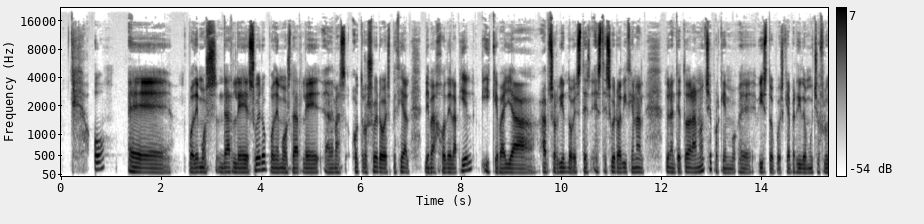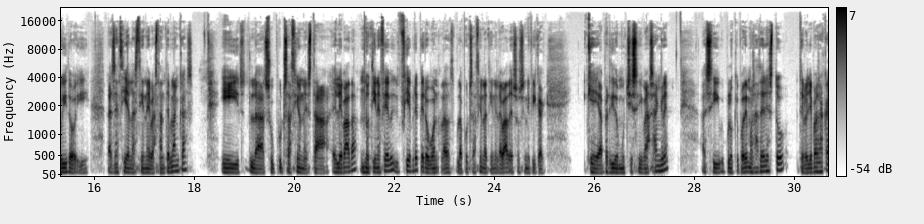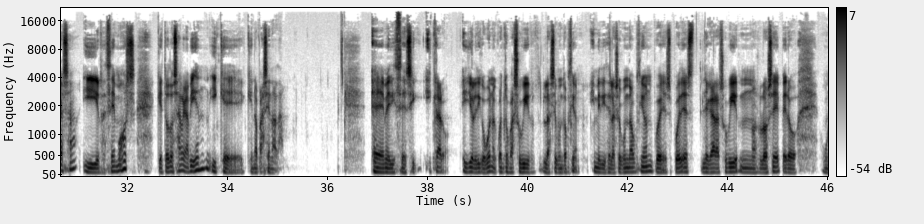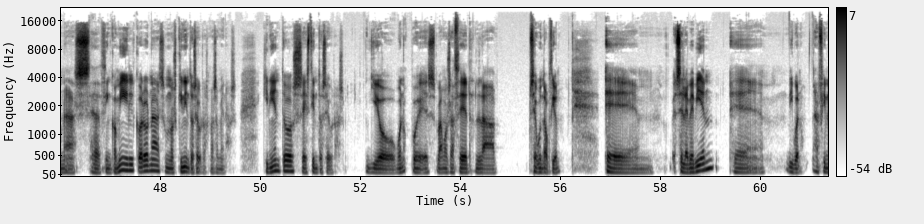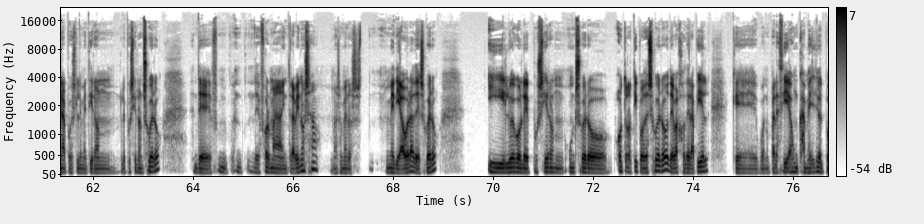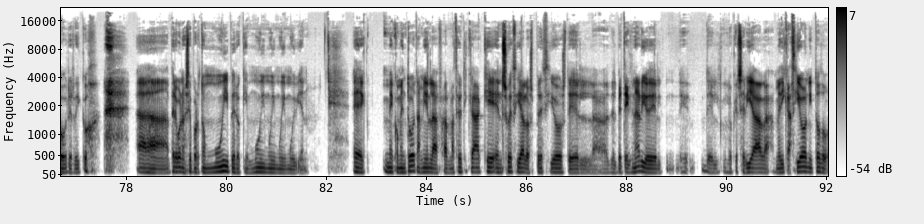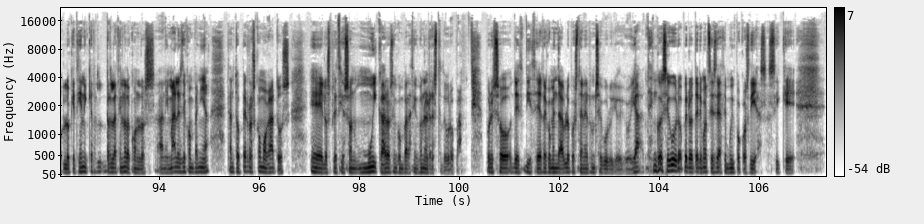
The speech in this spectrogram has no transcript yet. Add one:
O eh, podemos darle suero, podemos darle además otro suero especial debajo de la piel y que vaya absorbiendo este, este suero adicional durante toda la noche porque he visto pues que ha perdido mucho fluido y las encías las tiene bastante blancas y la, su pulsación está elevada, no tiene fiebre, pero bueno, la pulsación la tiene elevada, eso significa que ha perdido muchísima sangre Así lo que podemos hacer esto, te lo llevas a casa y recemos que todo salga bien y que, no pase nada. Eh, me dice, sí, y claro, y yo le digo, bueno, ¿cuánto va a subir la segunda opción? Y me dice, la segunda opción, pues puedes llegar a subir, no lo sé, pero unas 5.000 eh, coronas, unos 500 euros más o menos. 500, 600 euros. Yo, bueno, pues vamos a hacer la segunda opción. Eh, se le ve bien eh, y bueno, al final pues le metieron, le pusieron suero de, de forma intravenosa, más o menos media hora de suero y luego le pusieron un suero, otro tipo de suero debajo de la piel que bueno, parecía un camello el pobre rico. Ah, pero bueno, se portó muy, pero que muy, muy, muy, muy bien. Eh, me comentó también la farmacéutica que en Suecia los precios del, veterinario, del, de, lo que sería la medicación y todo lo que tiene que relacionado con los animales de compañía, tanto perros como gatos, eh, los precios son muy caros en comparación con el resto de Europa. Por eso dice es recomendable pues tener un seguro. Yo digo, ya, tengo seguro, pero tenemos desde hace muy pocos días. Así que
